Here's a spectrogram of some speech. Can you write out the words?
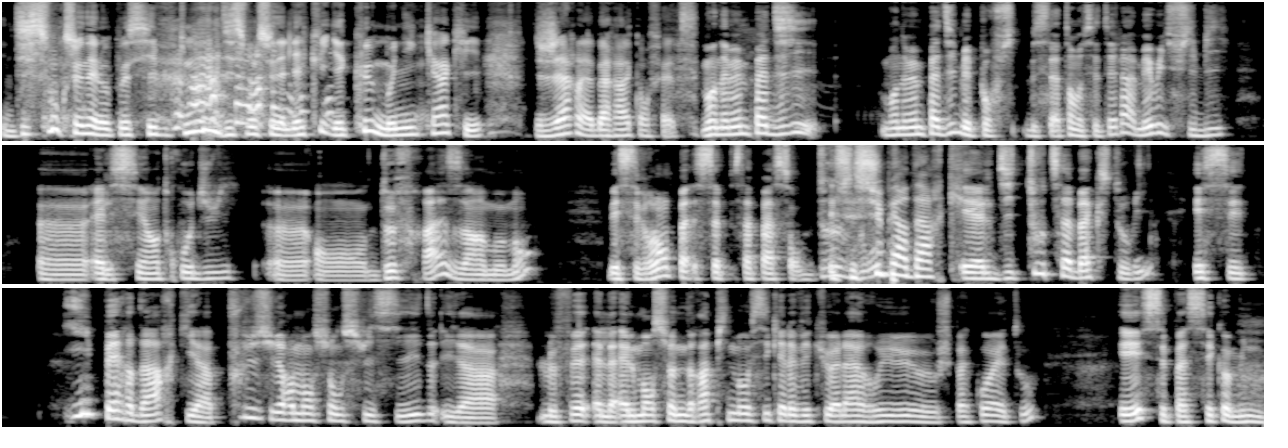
Dysfonctionnel au possible. Tout le monde est dysfonctionnel. Il n'y a, que- y a que Monica qui gère la baraque, en fait. Mais on n'a même pas dit. Mais on n'a même pas dit, mais pour. Mais attends, mais c'était là. Mais oui, Phoebe, euh, elle s'est introduite euh, en deux phrases à un moment. Mais c'est vraiment pas. Ça, ça passe en deux Et c'est super dark. Et elle dit toute sa backstory. Et c'est hyper dark. Il y a plusieurs mentions de suicide. Il y a le fait. Elle, elle mentionne rapidement aussi qu'elle a vécu à la rue, euh, je sais pas quoi et tout. Et c'est passé comme une,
